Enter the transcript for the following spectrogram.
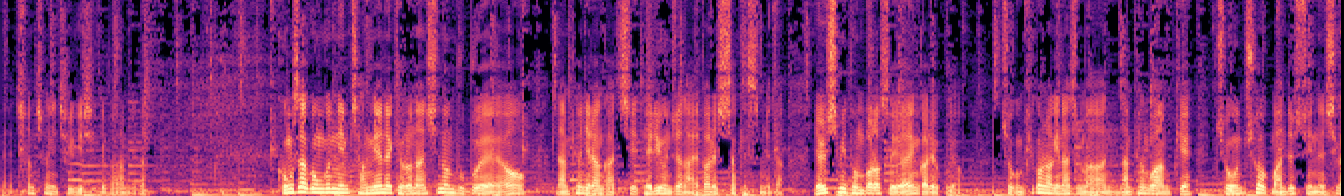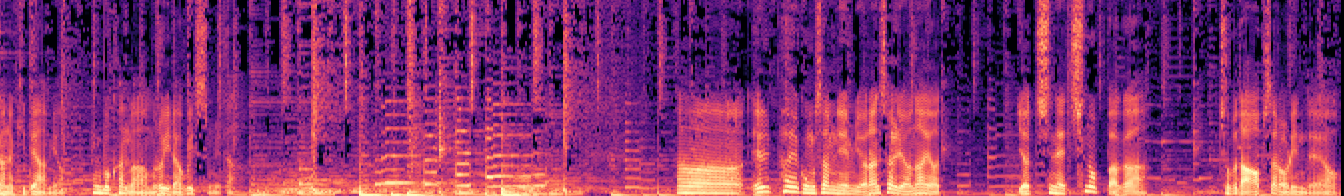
네, 천천히 즐기시길 바랍니다. 0409님 작년에 결혼한 신혼부부예요. 남편이랑 같이 대리운전 알바를 시작했습니다. 열심히 돈 벌어서 여행 가려고요. 조금 피곤하긴 하지만 남편과 함께 좋은 추억 만들 수 있는 시간을 기대하며 행복한 마음으로 일하고 있습니다. 어, 1803님 11살 연하 여, 여친의 친오빠가 저보다 9살 어린데요.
